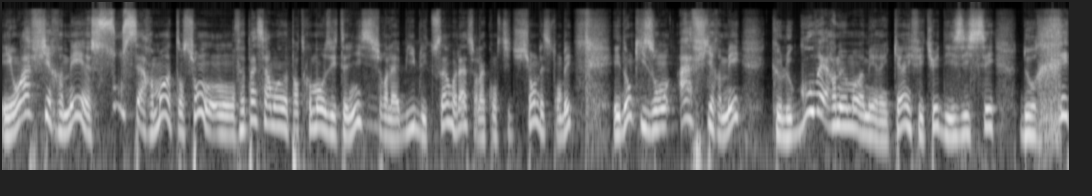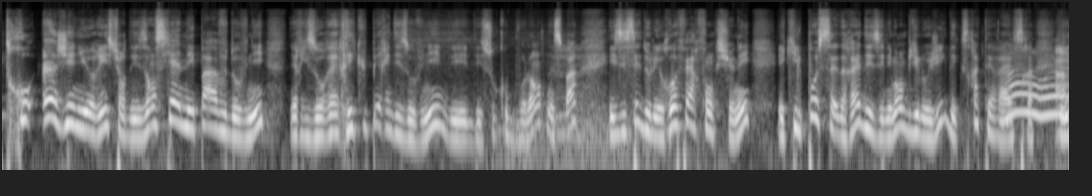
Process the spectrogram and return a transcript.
et ont affirmé euh, sous serment. Attention, on fait pas serment n'importe comment aux États-Unis, c'est sur la Bible et tout ça, voilà, sur la Constitution, laisse tomber. Et donc ils ont affirmé que le gouvernement américain effectuait des essais de rétro-ingénierie sur des anciennes épaves d'ovnis. C'est-à-dire ils auraient récupéré des ovnis, des, des soucoupes volantes, n'est-ce pas? Et Ils essaient de les refaire fonctionner et qu'ils posséderaient des éléments biologiques d'extraterrestres. Ah, ouais. Ah, ils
